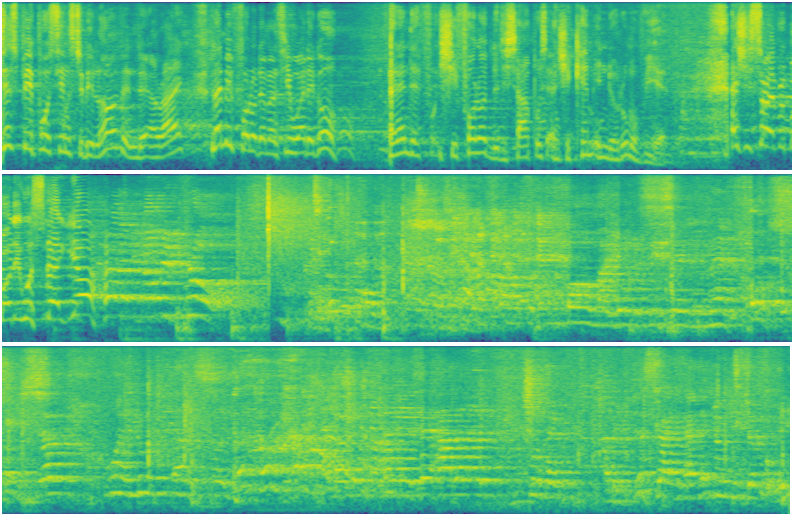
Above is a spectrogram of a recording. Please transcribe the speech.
these people seems to be loving there, right? Let me follow them and see where they go. And then they, she followed the disciples and she came in the room over here. And she saw everybody was like, yo, hey, bro. Oh, my God, sister, man. Oh, sorry, sir. Why are you doing that? She was like, I mean, this guy, are they doing this just for me?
